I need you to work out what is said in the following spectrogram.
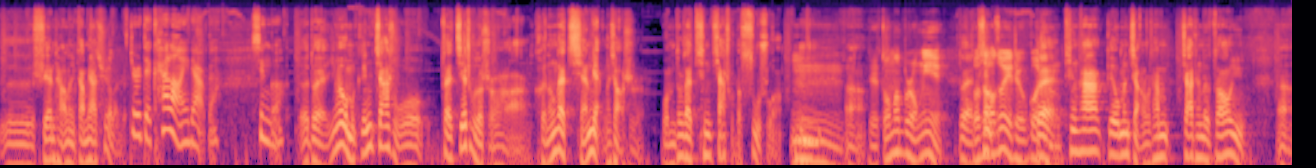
呃，时间长了你干不下去了就。就是得开朗一点呗，性格。呃，对，因为我们跟家属在接触的时候啊，可能在前两个小时，我们都是在听家属的诉说嗯，啊，这多么不容易，对多遭罪这个过对程，。听他给我们讲述他们家庭的遭遇，呃，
